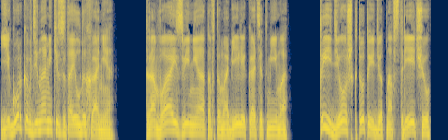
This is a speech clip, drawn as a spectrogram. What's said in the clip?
Егорка в динамике затаил дыхание. Трамваи звенят, автомобили катят мимо. Ты идешь, кто-то идет навстречу,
